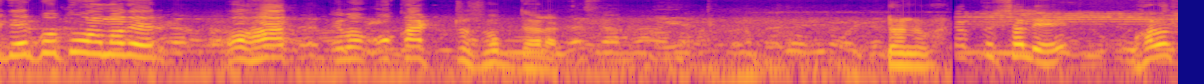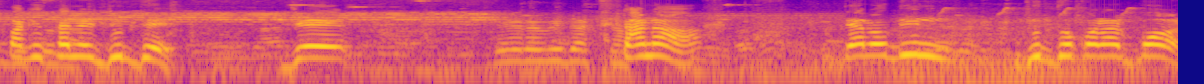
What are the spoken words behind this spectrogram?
এদের প্রতিও আমাদের অঘাত এবং অকাট্য শ্রদ্ধা রাখছে ধন্যবাদ। সালে ভারত পাকিস্তানের যুদ্ধে যে টানা তেরো দিন যুদ্ধ করার পর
